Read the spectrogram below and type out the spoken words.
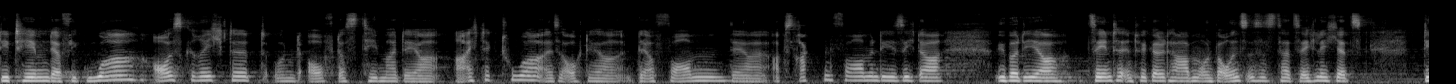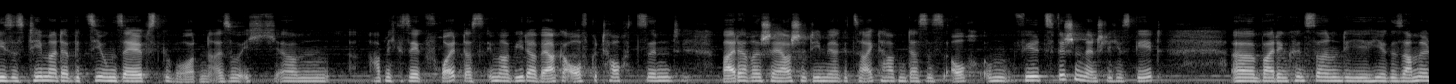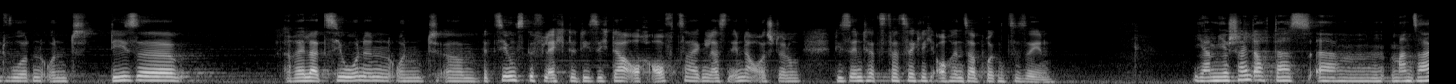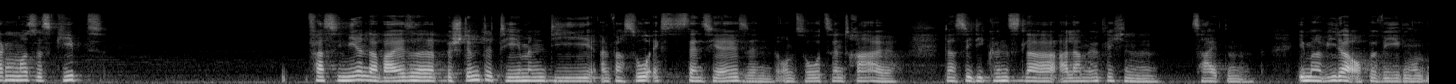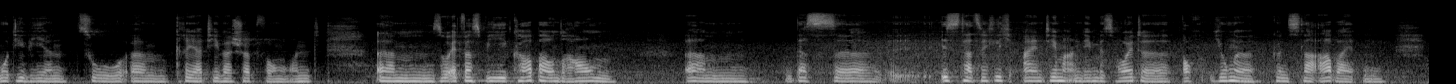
die Themen der Figur ausgerichtet und auf das Thema der Architektur, also auch der, der Formen, der abstrakten Formen, die sich da über die Jahrzehnte entwickelt haben. Und bei uns ist es tatsächlich jetzt dieses Thema der Beziehung selbst geworden. Also ich ähm, habe mich sehr gefreut, dass immer wieder Werke aufgetaucht sind bei der Recherche, die mir gezeigt haben, dass es auch um viel Zwischenmenschliches geht äh, bei den Künstlern, die hier gesammelt wurden. Und diese Relationen und ähm, Beziehungsgeflechte, die sich da auch aufzeigen lassen in der Ausstellung, die sind jetzt tatsächlich auch in Saarbrücken zu sehen. Ja, mir scheint auch, dass ähm, man sagen muss, es gibt faszinierenderweise bestimmte Themen, die einfach so existenziell sind und so zentral, dass sie die Künstler aller möglichen Zeiten immer wieder auch bewegen und motivieren zu ähm, kreativer Schöpfung. Und ähm, so etwas wie Körper und Raum, ähm, das äh, ist tatsächlich ein Thema, an dem bis heute auch junge Künstler arbeiten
